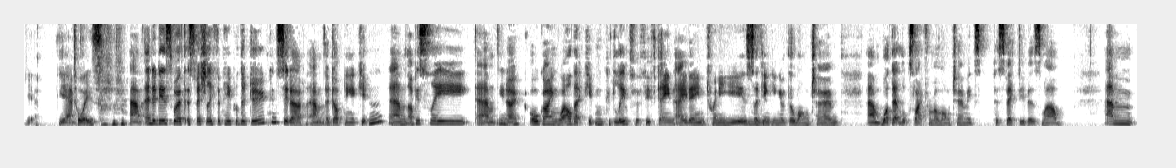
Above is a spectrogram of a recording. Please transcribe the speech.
yeah, yeah. toys. um, and it is worth, especially for people that do consider um, adopting a kitten. Um, obviously, um, you know, all going well, that kitten could live for 15, 18, 20 years. So thinking of the long term, um, what that looks like from a long term ex- perspective as well. Um,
